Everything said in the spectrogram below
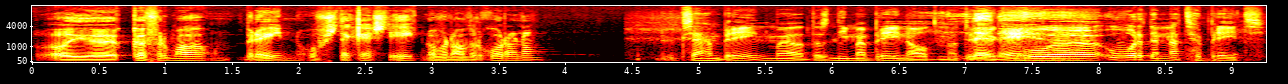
als je kuffer maakt, brein of stekken steken of een andere aan. Ik zeg een brein, maar ja, dat is niet met brein houden natuurlijk. Nee, nee. Hoe, eh, hoe wordt er net gebreid?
